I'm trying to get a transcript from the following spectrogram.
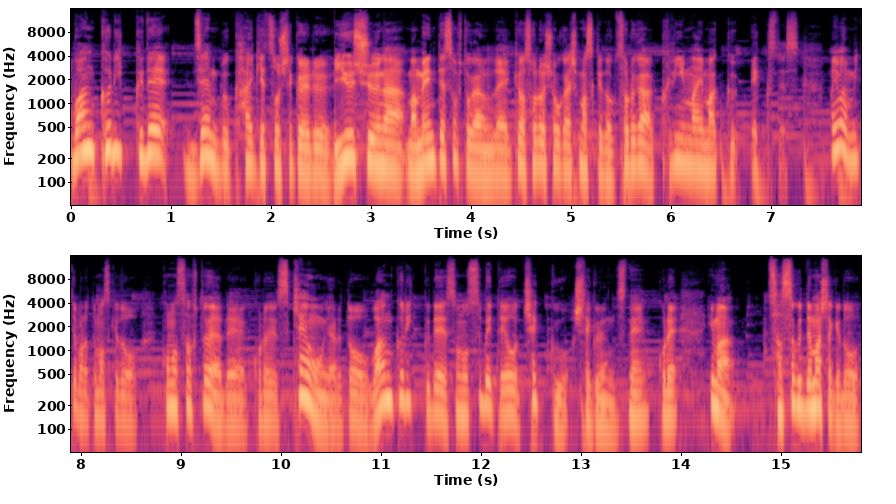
ワンクリックで全部解決をしてくれる優秀な、まあ、メンテソフトがあるので今日はそれを紹介しますけどそれが CleanMyMacX です、まあ、今見てもらってますけどこのソフトウェアでこれスキャンをやるとワンクリックでその全てをチェックをしてくれるんですね。これ今早速出ましたけど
